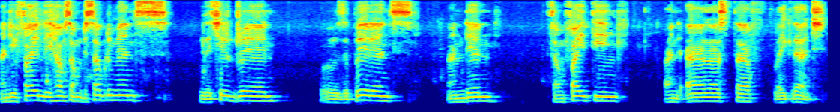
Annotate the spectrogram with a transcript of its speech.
And you find they have some disagreements with the children or with the parents, and then some fighting and other stuff like that.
